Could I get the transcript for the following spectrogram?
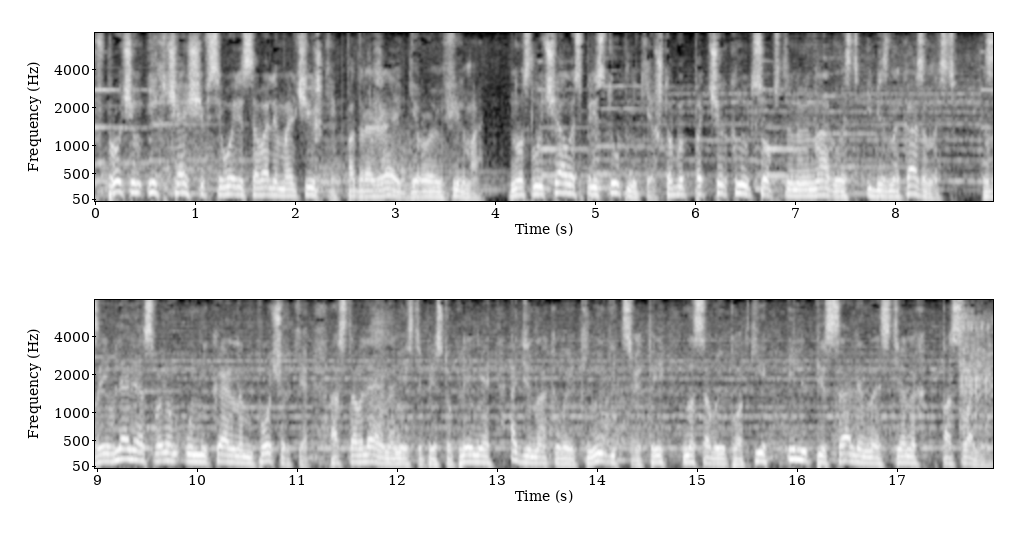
Впрочем, их чаще всего рисовали мальчишки, подражая героям фильма. Но случалось преступники, чтобы подчеркнуть собственную наглость и безнаказанность, заявляли о своем уникальном почерке, оставляя на месте преступления одинаковые книги, цветы, носовые платки или писали на стенах послания.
